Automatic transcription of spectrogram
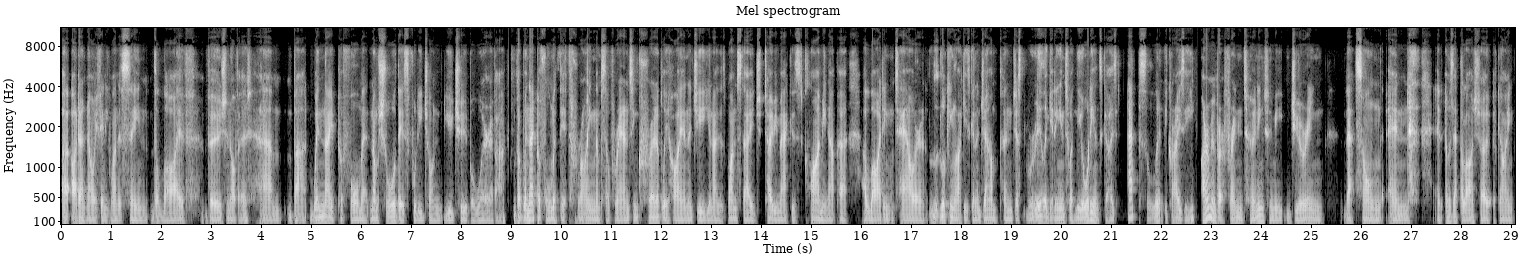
I don't know if anyone has seen the live version of it, um, but when they perform it, and I'm sure there's footage on YouTube or wherever, but when they perform it, they're throwing themselves around. It's incredibly high energy. You know, there's one stage, Toby Mac is climbing up a, a lighting tower, looking like he's going to jump and just really getting into it. And the audience goes absolutely crazy. I remember a friend turning to me during that song and, and it was at the live show of going,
